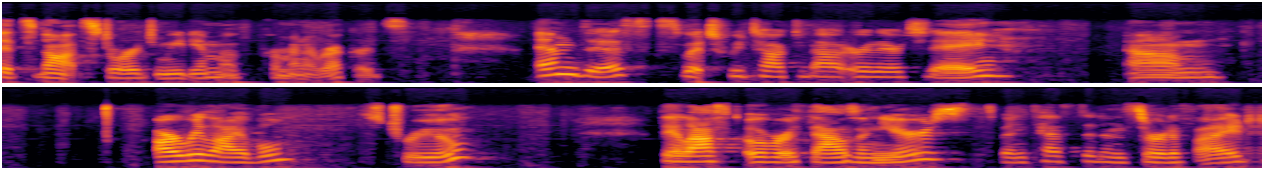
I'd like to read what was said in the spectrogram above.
it's not storage medium of permanent records. M-Discs, which we talked about earlier today, um, are reliable. It's true. They last over a thousand years. It's been tested and certified.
